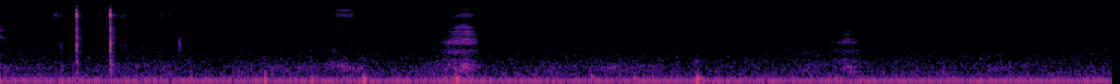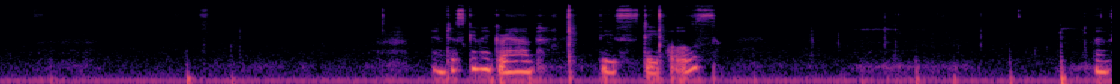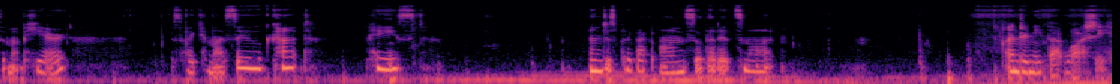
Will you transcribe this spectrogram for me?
I'm just going to grab these staples. Move them up here so I can lasso, cut, paste, and just put it back on so that it's not underneath that washi.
